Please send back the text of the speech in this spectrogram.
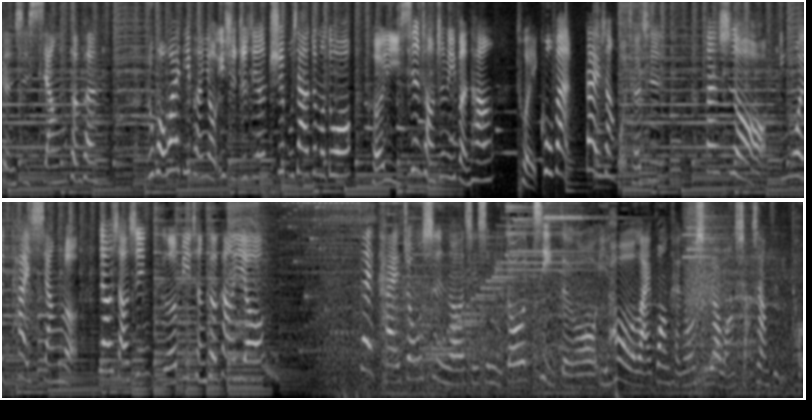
更是香喷喷。如果外地朋友一时之间吃不下这么多，可以现场吃米粉汤、腿裤饭，带上火车吃。但是哦，因为太香了，要小心隔壁乘客抗议哦。在台中市呢，其实你都记得哦，以后来逛台中市要往小巷子里头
